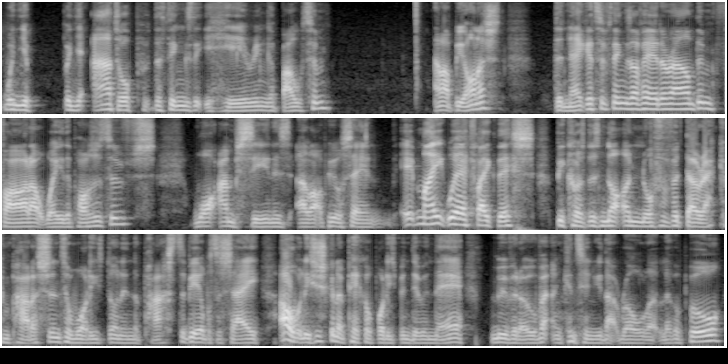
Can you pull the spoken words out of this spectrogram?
when you when you add up the things that you're hearing about him, and I'll be honest, the negative things I've heard around him far outweigh the positives. What I'm seeing is a lot of people saying it might work like this because there's not enough of a direct comparison to what he's done in the past to be able to say, oh, well, he's just going to pick up what he's been doing there, move it over, and continue that role at Liverpool.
